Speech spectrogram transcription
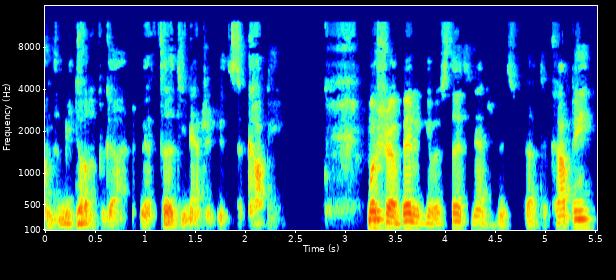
on the midot of God. We have 13 attributes to copy. Moshe Rabbeinu gave us 13 attributes to copy.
